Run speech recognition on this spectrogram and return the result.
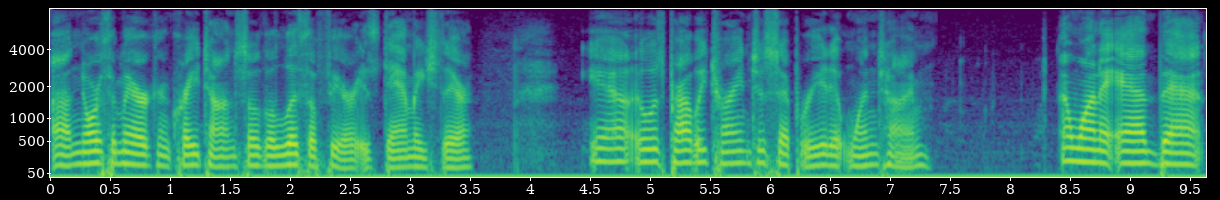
uh, North American craton, so the lithosphere is damaged there. Yeah, it was probably trying to separate at one time. I want to add that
